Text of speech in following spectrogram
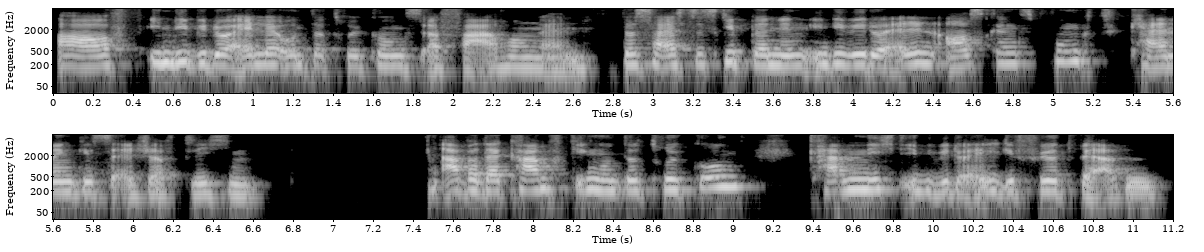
auf individuelle Unterdrückungserfahrungen. Das heißt, es gibt einen individuellen Ausgangspunkt, keinen gesellschaftlichen. Aber der Kampf gegen Unterdrückung kann nicht individuell geführt werden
